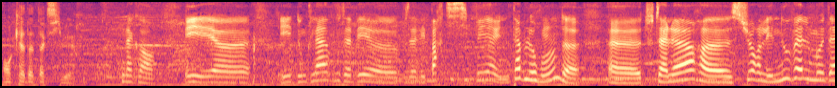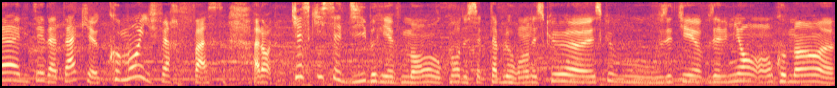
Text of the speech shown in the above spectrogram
en cas d'attaque cyber. D'accord. Et, euh, et donc là, vous avez, euh, vous avez participé à une table ronde euh, tout à l'heure sur les nouvelles modalités d'attaque, comment y faire face? Alors, qu'est-ce qui s'est dit brièvement au cours de cette table ronde? Est-ce que, vous, avez mis en, commun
